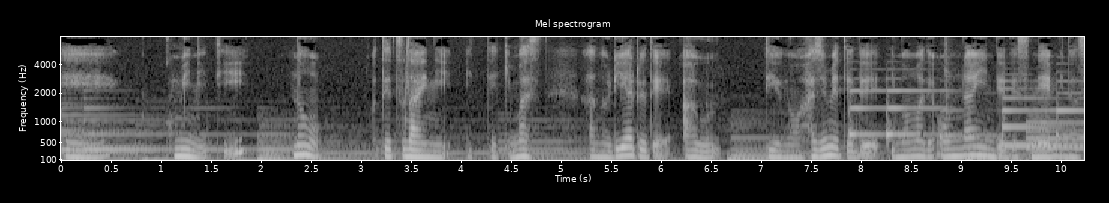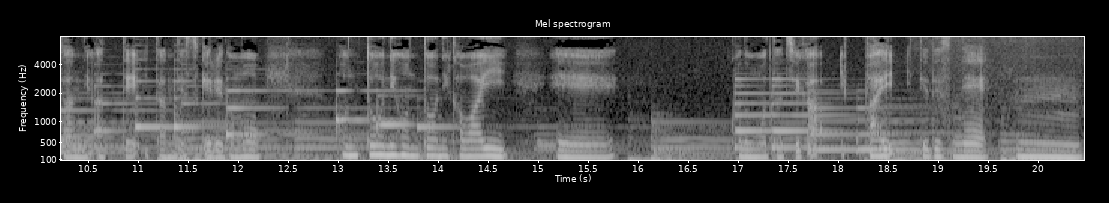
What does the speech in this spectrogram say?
えー、コミュニティのお手伝いに行ってきます。あのリアルで会うっていうのは初めてで今までオンラインでですね皆さんに会っていたんですけれども本当に本当に可愛い、えー、子供たちがいっぱいいてですね。うん。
